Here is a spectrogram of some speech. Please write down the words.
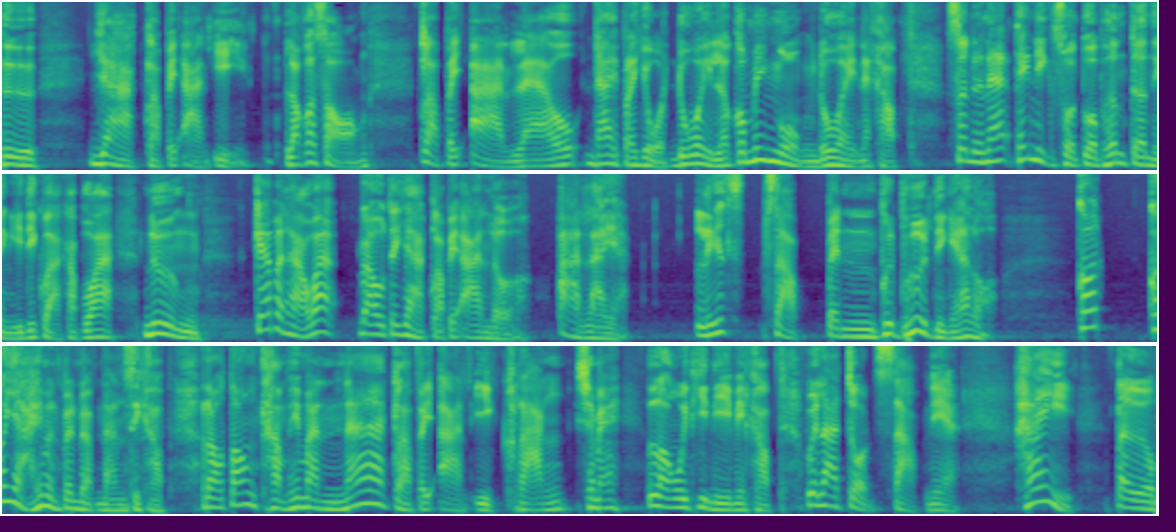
คืออยากกลับไปอ่านอีก แล้วก็สองกลับไปอ่านแล้วได้ประโยชน์ด้วย แล้วก็ไม่งงด้วยนะครับ เสนอแนะเทคนิคส่วนตัวเพิ่มเติมอย่างนี้ดีกว่าครับว่าหนึ่ง แก้ปัญหาว่าเราจะอยากกลับไปอ่านเหรอ อ่านอะไรอะลิสต์สับเป็นพืชๆอย่างเงี้ยเหรอ ก็ก็อย่าให้มันเป็นแบบนั้นสิครับ เราต้องทำให้มันน่ากลับไปอ่านอีกครั้งใช่ไหมลองวิธีนี้ไหมครับ เวลาจดศัพท์เนี่ยให้เติม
